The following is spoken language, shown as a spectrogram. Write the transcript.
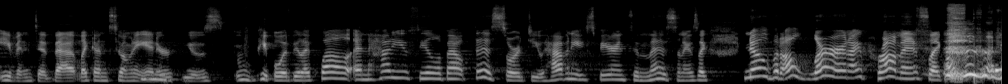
even did that like on so many Mhm. interviews. People would be like, "Well, and how do you feel about this?" or "Do you have any experience in this?" And I was like, "No, but I'll learn. I promise. Like, what do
